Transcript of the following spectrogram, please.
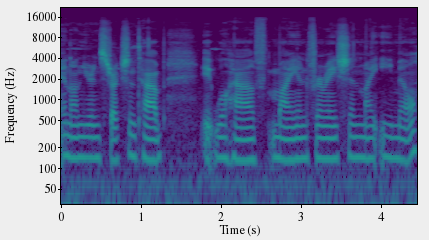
and on your instruction tab it will have my information, my email,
